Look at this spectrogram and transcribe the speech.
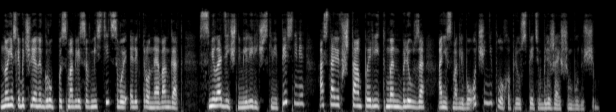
Но если бы члены группы смогли совместить свой электронный авангард с мелодичными и лирическими песнями, оставив штампы ритм блюза, они смогли бы очень неплохо преуспеть в ближайшем будущем.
